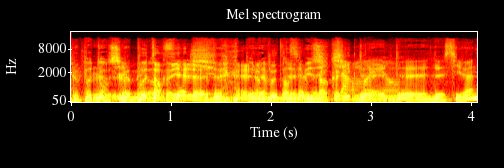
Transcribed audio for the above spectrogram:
le potentiel, le, potentiel, de, le potentiel mélancolique de, de, Stevens.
